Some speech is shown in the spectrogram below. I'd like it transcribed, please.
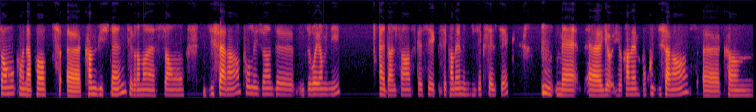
son qu'on apporte euh, comme Vichten, c'est vraiment un son différent pour les gens du Royaume-Uni, dans le sens que c'est quand même une musique celtique. mais euh, il y, a, quand même beaucoup de différences. Euh, comme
